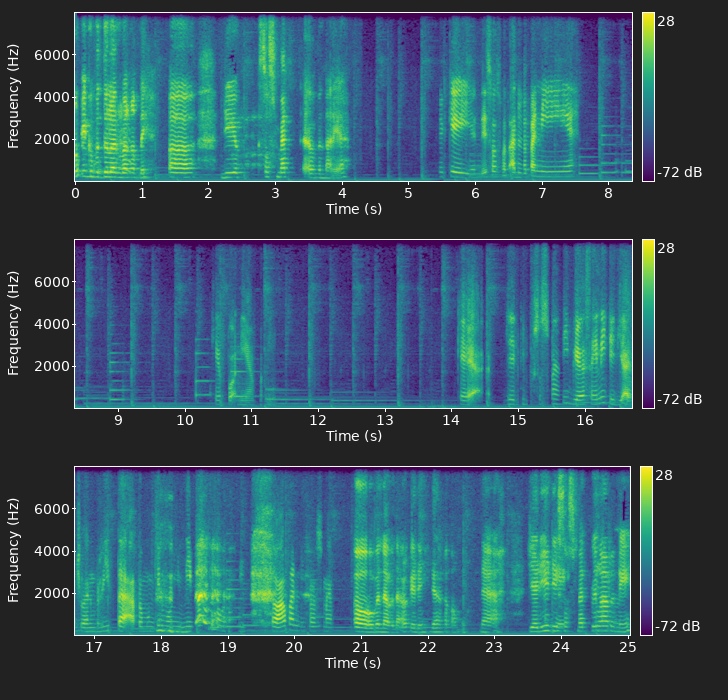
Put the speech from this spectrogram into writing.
oke kebetulan banget nih uh, di sosmed uh, bentar ya oke di sosmed ada apa nih? Kepo nih apa nih. Kayak jadi sosmed nih biasa ini jadi acuan berita atau mungkin mau ini. Atau apa nih sosmed? Oh benar-benar. Oke deh udah ketemu. Nah jadi okay. di sosmed pilar nih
